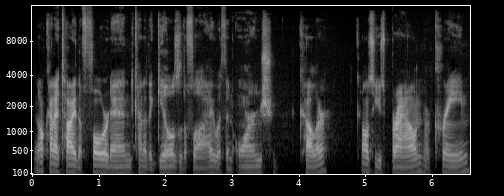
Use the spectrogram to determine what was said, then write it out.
And I'll kind of tie the forward end, kind of the gills of the fly with an orange color. You can also use brown or cream.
